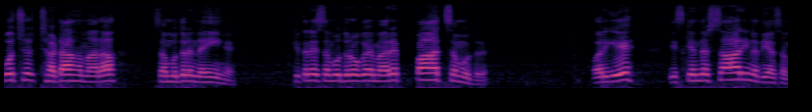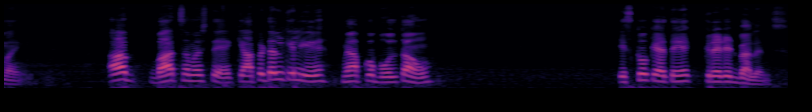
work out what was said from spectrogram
कुछ छठा हमारा समुद्र नहीं है। कितने समुद्र हो गए हमारे? पाँच समुद्र। और ये, इसके अंदर सारी नदियाँ समाएँगी। अब बात समझते हैं, कैपिटल के लिए मैं आपको बोलता हूँ, इसको कहते हैं क्रेडिट बैलेंस।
